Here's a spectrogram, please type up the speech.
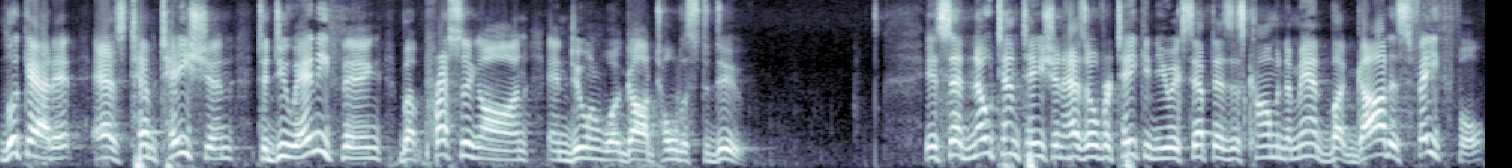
look at it as temptation to do anything but pressing on and doing what God told us to do. It said, No temptation has overtaken you except as is common to man, but God is faithful,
